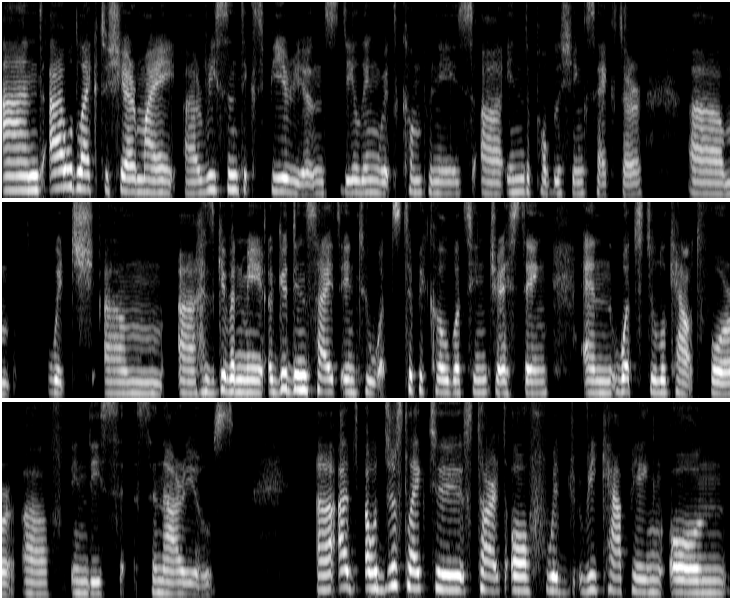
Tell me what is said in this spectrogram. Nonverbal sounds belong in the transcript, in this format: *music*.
And I would like to share my uh, recent experience dealing with companies uh, in the publishing sector, um, which um, uh, has given me a good insight into what's typical, what's interesting, and what to look out for uh, in these scenarios. Uh, I, I, would just like to start off with recapping on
